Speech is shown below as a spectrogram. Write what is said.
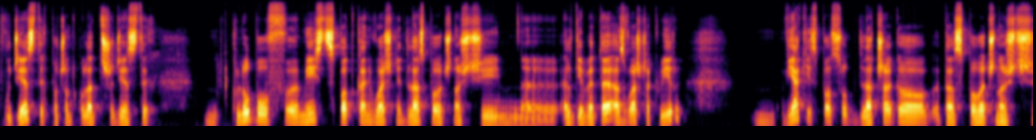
20., początku lat 30., klubów, miejsc spotkań właśnie dla społeczności LGBT, a zwłaszcza queer. W jaki sposób, dlaczego ta społeczność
